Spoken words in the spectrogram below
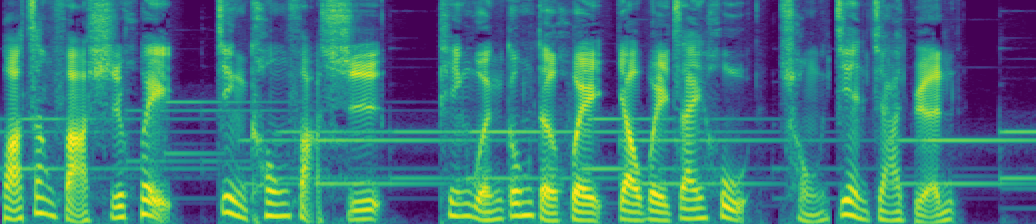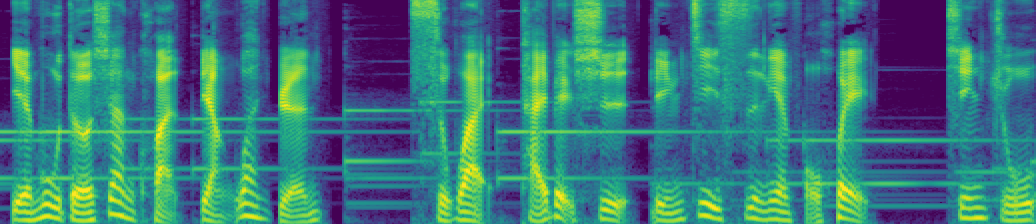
华藏法师会净空法师听闻功德会要为灾户重建家园，也募得善款两万元。此外，台北市灵济四念佛会。新竹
